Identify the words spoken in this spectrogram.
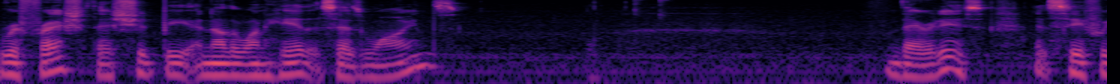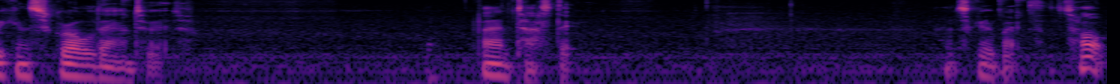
refresh, there should be another one here that says wines. There it is. Let's see if we can scroll down to it. Fantastic. Let's go back to the top.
